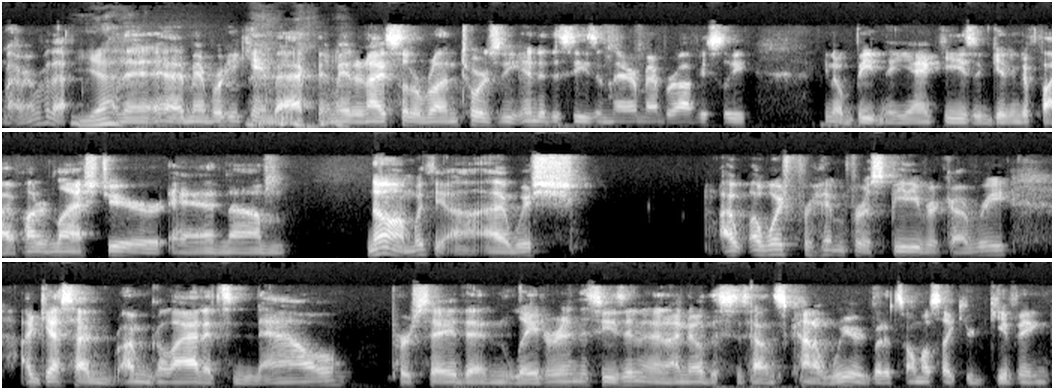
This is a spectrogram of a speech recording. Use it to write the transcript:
I remember that. Yeah. And then I remember he came back and made a nice little run towards the end of the season there. I remember obviously, you know, beating the Yankees and getting to 500 last year. And um, no, I'm with you. I wish, I, I, wish for him for a speedy recovery. I guess I'm, I'm glad it's now per se than later in the season. And I know this sounds kind of weird, but it's almost like you're giving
